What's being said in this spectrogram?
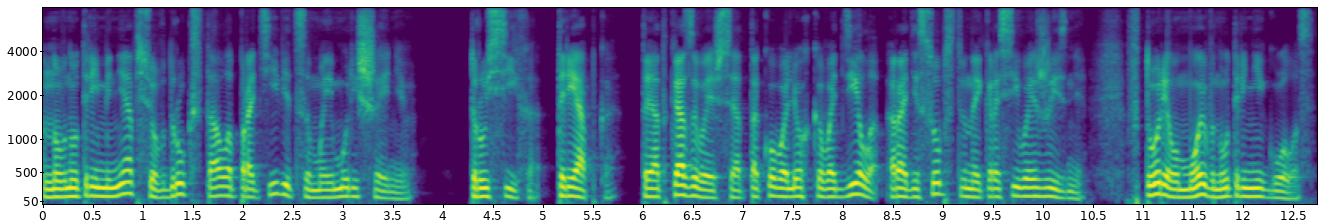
Но внутри меня все вдруг стало противиться моему решению. Трусиха, тряпка, ты отказываешься от такого легкого дела ради собственной красивой жизни, вторил мой внутренний голос.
